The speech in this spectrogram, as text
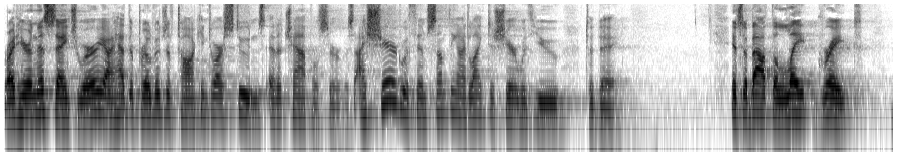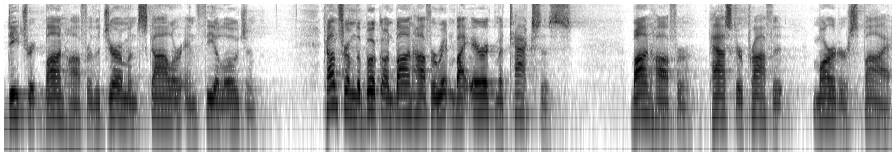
Right here in this sanctuary, I had the privilege of talking to our students at a chapel service. I shared with them something I'd like to share with you today. It's about the late, great Dietrich Bonhoeffer, the German scholar and theologian comes from the book on Bonhoeffer written by Eric Metaxas. Bonhoeffer, pastor, prophet, martyr, spy.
